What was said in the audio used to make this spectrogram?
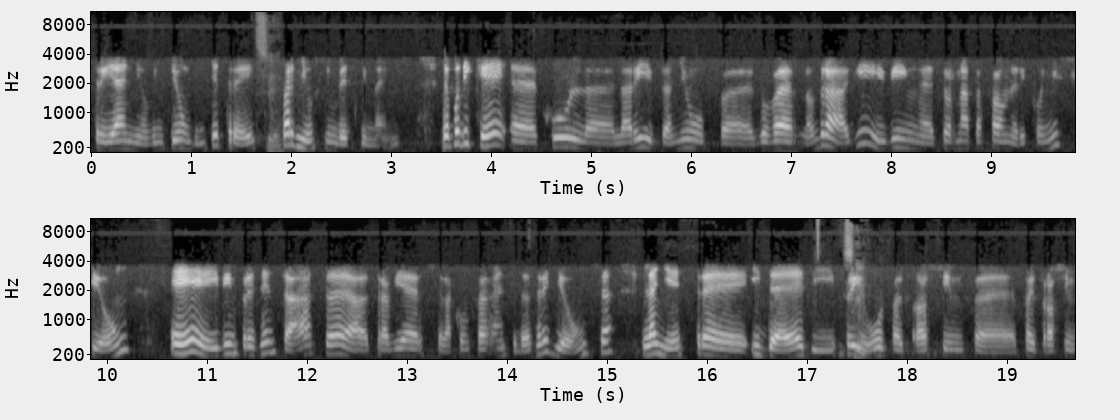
triennio 21-23 sì. per news investimenti. Dopodiché, eh, con l'arrivo del nuovo eh, governo Draghi, è tornata a fare una ricognizione e vi presentato attraverso la conferenza delle regioni le nostre idee di Friuli sì. per, il prossimo, per il prossimo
